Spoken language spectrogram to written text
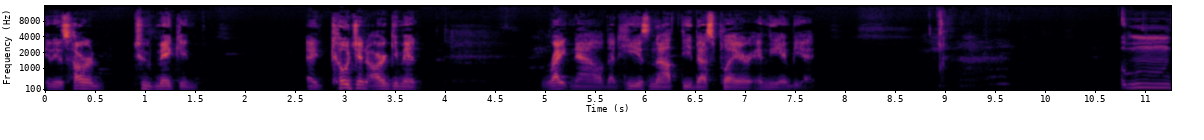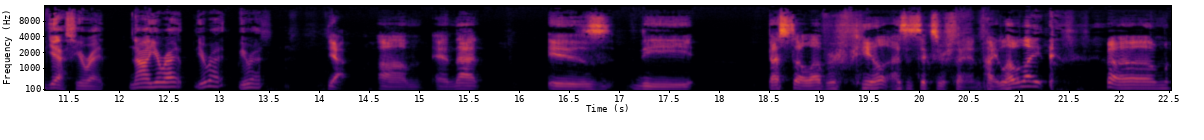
it is hard to make a, a cogent argument right now that he is not the best player in the NBA. Mm, yes, you're right. No, you're right. You're right. You're right. Yeah. Um, and that is the best I'll ever feel as a Sixers fan. My low light. um,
